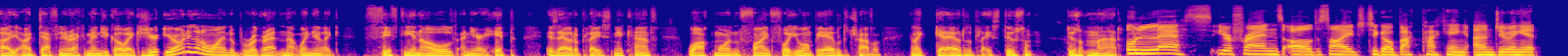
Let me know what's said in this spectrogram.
I, I definitely recommend you go away because you're, you're only going to wind up regretting that when you're like 50 and old and your hip is out of place and you can't walk more than five foot, you won't be able to travel. You're like, get out of the place, do something, do something mad. Unless your friends all decide to go backpacking and doing it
